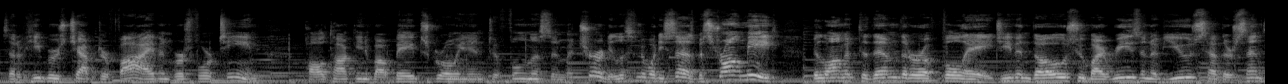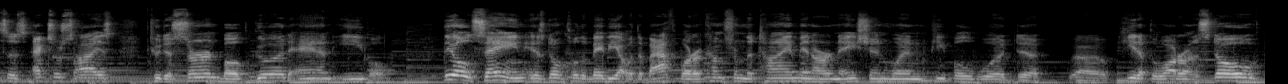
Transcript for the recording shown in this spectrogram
is out of Hebrews chapter 5 and verse 14. Paul talking about babes growing into fullness and maturity. Listen to what he says. But strong meat belongeth to them that are of full age, even those who by reason of use have their senses exercised to discern both good and evil. The old saying is don't throw the baby out with the bathwater comes from the time in our nation when people would uh, uh, heat up the water on a stove,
